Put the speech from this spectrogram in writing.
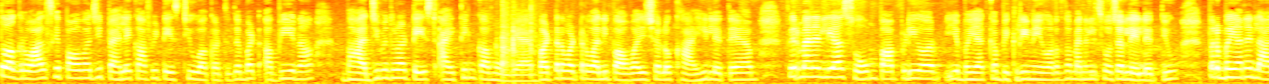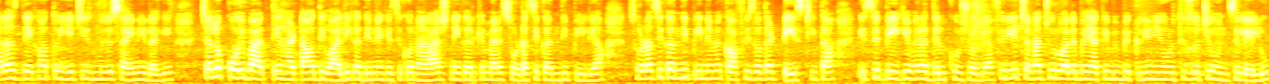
तो अग्रवाल्स के पाव भाजी पहले काफ़ी टेस्टी हुआ करते थे बट अभी ना, भाजी में थोड़ा टेस्ट आई थिंक कम हो गया है। बटर वटर वाली पाव भाजी चलो खा ही लेते हैं हम। फिर मैंने लिया सोम पापड़ी और ये भैया का बिक्री नहीं हो रहा तो मैंने सोचा ले लेती हूँ। पर भैया ने लालच देखा तो ये चीज़ मुझे सही नहीं लगी। चलो कोई बात नहीं, हटाओ। दिवाली का दिन है, किसी को नाराज़ नहीं करके मैंने सोडा सिकंदी पी लिया। सोडा सिकंदी पीने में काफ़ी ज़्यादा टेस्टी था। इसे पी के मेरा दिल खुश हो गया। फिर ये चनाचूर वाले भैया की भी बिक्री नहीं हो रही थी सोची उनसे ले लूँ।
